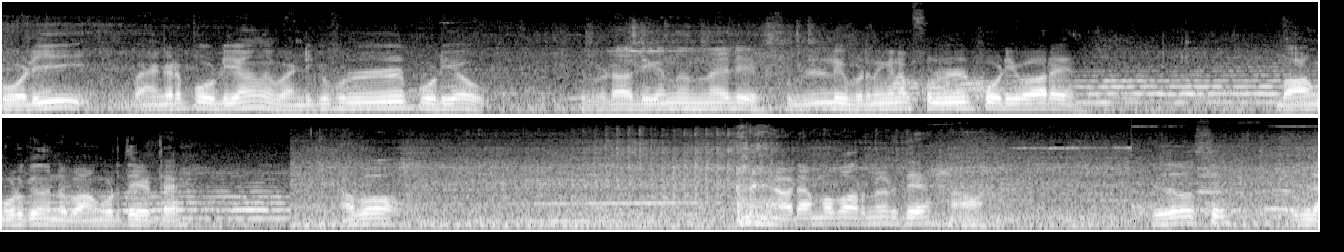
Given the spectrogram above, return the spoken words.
പൊടി ഭയങ്കര പൊടിയാണ്. വണ്ടിക്ക് ഫുൾ പൊടിയാവും. ഇവിടെ അധികം നിന്നാൽ ഫുൾ ഇവിടെ നിന്ന് ഇങ്ങനെ ഫുൾ പൊടി പാറയാണ് ബാങ്ക് കൊടുക്കുന്നുണ്ട്. ബാങ്ക് കൊടുത്ത് കേട്ടെ. അപ്പോൾ അവിടെ അമ്മ പറഞ്ഞു നിർത്തിയേ ആ. ഏത് ബസ്? ഇല്ല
